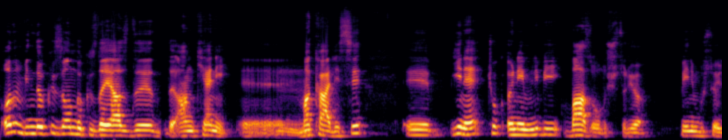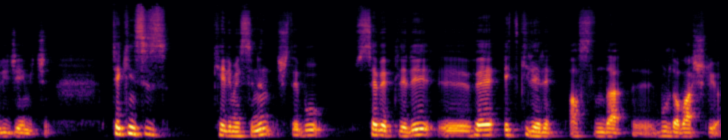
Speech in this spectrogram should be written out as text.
onun 1919'da yazdığı The Uncanny e, hmm. makalesi e, yine çok önemli bir baz oluşturuyor benim bu söyleyeceğim için. Tekinsiz kelimesinin işte bu sebepleri e, ve etkileri aslında e, burada başlıyor.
